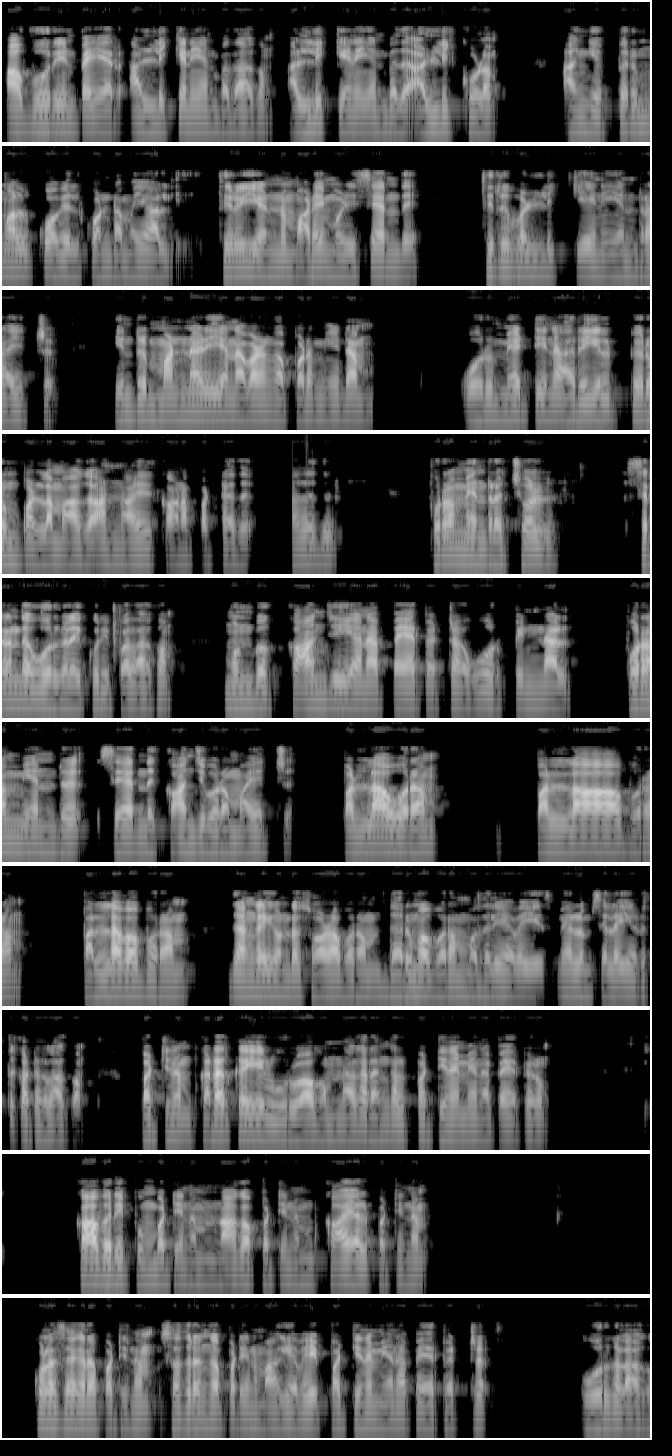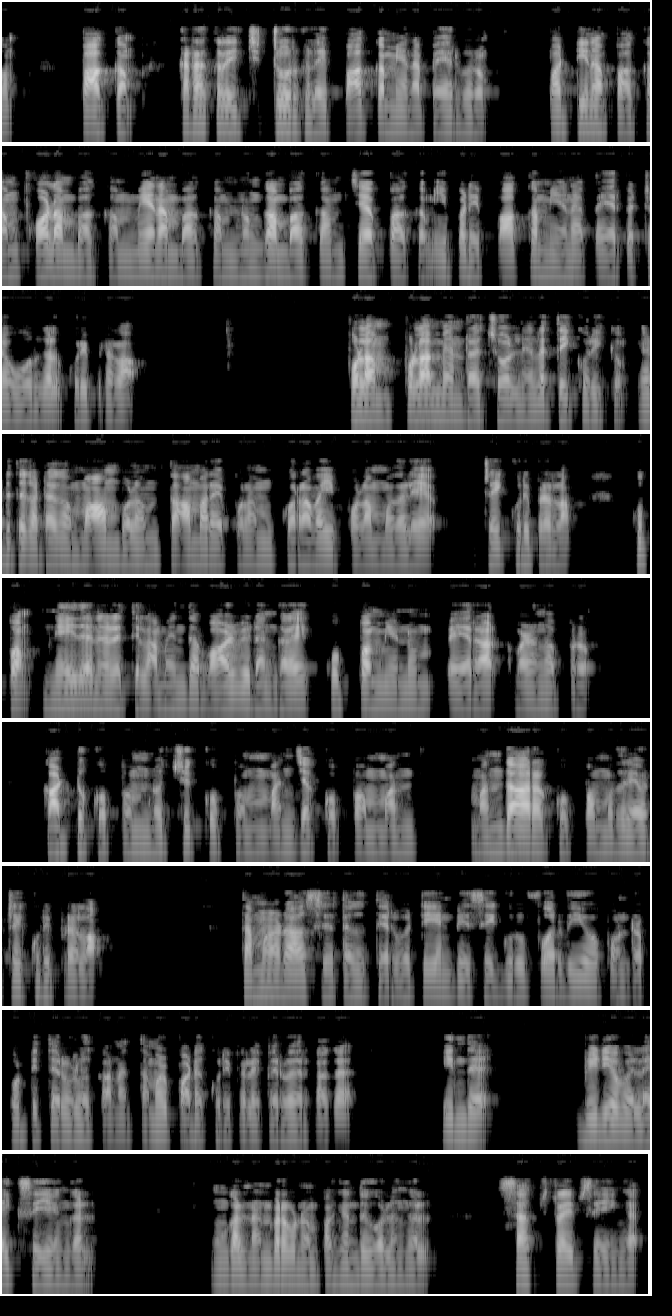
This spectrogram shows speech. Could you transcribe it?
அவ்வூரின் பெயர் அல்லிக்கேணி என்பதாகும். அல்லிக்கேணி என்பது அள்ளிக்குளம் அங்கே பெருமாள் கோவில் கொண்டமையால் திரு என்னும் அடைமொழி சேர்ந்து திருவல்லிக்கேணி என்றாயிற்று. இன்று மண்ணடி என வழங்கப்படும் இடம் ஒரு மேட்டின் அருகில் பெரும் பள்ளமாக அந்நாளில் காணப்பட்டது. அதாவது புறம் என்ற சொல் சிறந்த ஊர்களை குறிப்பதாகும். முன்பு காஞ்சி என பெயர் பெற்ற ஊர் பின்னால் புறம் என்று சேர்ந்து காஞ்சிபுரம் ஆயிற்று. பல்லாபுரம் பல்லாபுரம் பல்லவபுரம் கங்கை கொண்ட சோழபுரம் தருமபுரம் முதலியவை மேலும் சில எடுத்துக்காட்டுகளாகும். பட்டினம் கடற்கரையில் உருவாகும் நகரங்கள் பட்டினம் என பெயர் பெறும். காவிரி பூம்பட்டினம் நாகப்பட்டினம் காயல்பட்டினம் குலசேகரப்பட்டினம் சதுரங்கப்பட்டினம் ஆகியவை பட்டினம் என பெயர் பெற்ற ஊர்களாகும். பாக்கம் கடற்கரை சிற்றூர்களை பாக்கம் என பெயர் பெறும். பட்டினப்பாக்கம் கோடம்பாக்கம் மேனம்பாக்கம் நுங்கம்பாக்கம் சேப்பாக்கம் இப்படி பாக்கம் என பெயர் பெற்ற ஊர்கள் குறிப்பிடலாம். புலம் புலம் என்ற சொல் நிலத்தை குறிக்கும். எடுத்துக்காட்டாக மாம்புலம் தாமரைப்புலம் குறவை புலம் முதலியவற்றை குறிப்பிடலாம். குப்பம் நெய்த நிலத்தில் அமைந்த வாழ்விடங்களை குப்பம் என்னும் பெயரால் வழங்கப்படும். காட்டுக்குப்பம் நொச்சிக்குப்பம் மஞ்சக்குப்பம் மந் மந்தாரக்குப்பம் முதலியவற்றை குறிப்பிடலாம். தமிழ்நாடு ஆசிரியர் தகுதி தேர்வு டிஎன்பிஎஸ்சி குரூப் ஃபோர் விஓ போன்ற போட்டித் தேர்வுகளுக்கான தமிழ் பாடக்குறிப்புகளை பெறுவதற்காக இந்த வீடியோவை லைக் செய்யுங்கள். உங்கள் நண்பர்களுடன் பகிர்ந்து கொள்ளுங்கள். சப்ஸ்கிரைப் செய்யுங்க.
